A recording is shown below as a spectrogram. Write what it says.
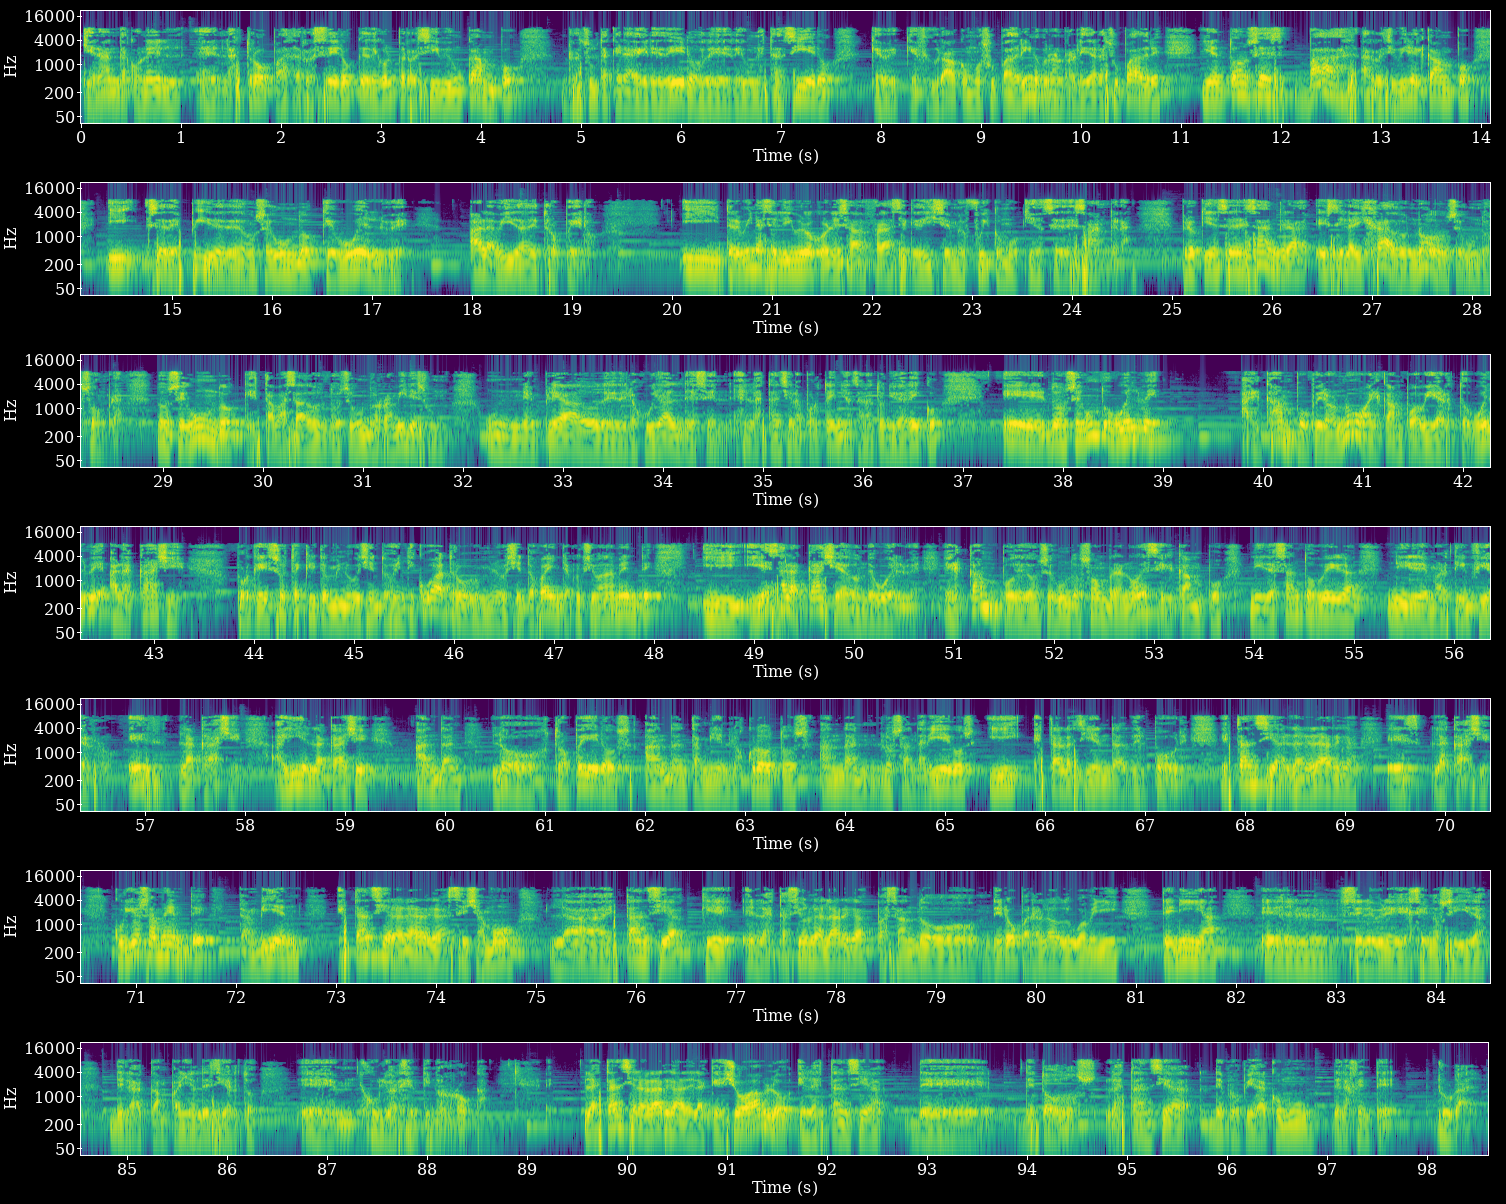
quien anda con él en las tropas de recero, que de golpe recibe un campo, resulta que era heredero de, un estanciero, que, figuraba como su padrino, pero en realidad era su padre, y entonces va a recibir el campo y se despide de don Segundo, que vuelve a la vida de tropero. Y termina ese libro con esa frase que dice, me fui como quien se desangra. Pero quien se desangra es el ahijado, no don Segundo Sombra. Don Segundo, que está basado en don Segundo Ramírez, un, empleado de, los Juraldes en, la estancia La Porteña, en San Antonio de Areco, eh, don Segundo vuelve al campo, pero no al campo abierto, vuelve a la calle, porque eso está escrito en 1924, 1920 aproximadamente, y, es a la calle a donde vuelve. El campo de Don Segundo Sombra no es el campo ni de Santos Vega ni de Martín Fierro, es la calle. Ahí en la calle andan los troperos, andan también los crotos, andan los andariegos y está la hacienda del pobre. Estancia La Larga es la calle. Curiosamente, también Estancia La Larga se llamó la estancia que en la estación La Larga, pasando de para el lado de Guamení, tenía el célebre genocida de la campaña del desierto, eh, Julio Argentino Roca. La estancia a la larga de la que yo hablo es la estancia de, de todos, la estancia de propiedad común de la gente rural.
